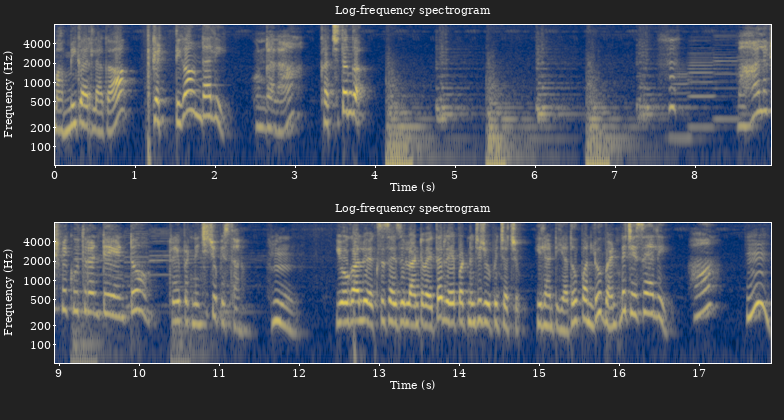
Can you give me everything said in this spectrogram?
మమ్మీ గారిలాగా గట్టిగా ఉండాలి. ఉండాలా? ఖచ్చితంగా. మహాలక్ష్మి కూతురంటే ఏంటో రేపటి నుంచి చూపిస్తాను. హ్మ్. యోగాలు ఎక్సర్సైజులు లాంటివైతే రేపటి నుంచి చూపించొచ్చు. ఇలాంటి యదో పనులు వెంటనే చేసేయాలి. హా? హ్మ్.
